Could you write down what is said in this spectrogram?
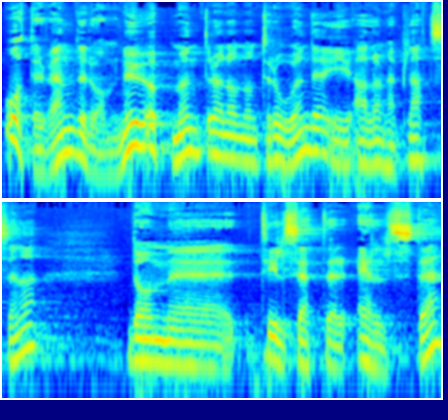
återvänder de. Nu uppmuntrar de de troende i alla de här platserna. De eh, tillsätter äldste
